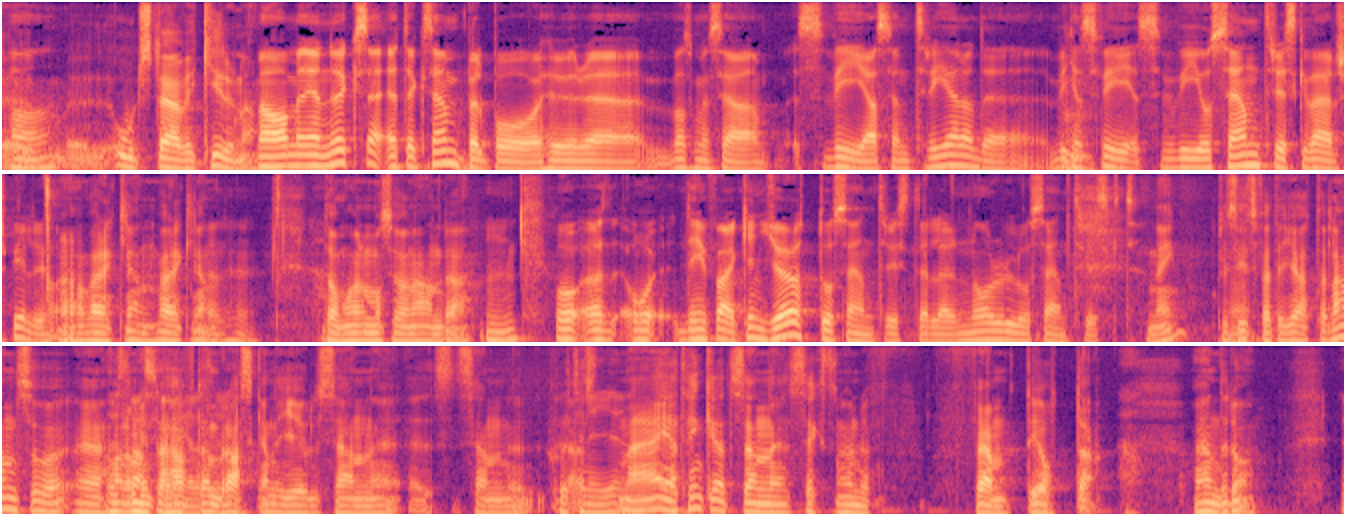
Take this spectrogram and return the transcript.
ja. ordstäv i Kiruna. Ja, men ännu ex ett exempel på hur, eh, vad ska man säga, Sveacentrerade, vilken mm. sveocentrisk världsbild vi har. Ja, verkligen, verkligen. De har, måste ju ha andra. Mm. Och, och, det är ju varken götocentriskt eller Norlocentriskt. Nej. Precis för att i Götaland så eh, har de inte haft en braskande jul sedan... sedan 79? Alltså, nej, jag tänker att sedan 1640. Eh, 58. Vad hände då?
